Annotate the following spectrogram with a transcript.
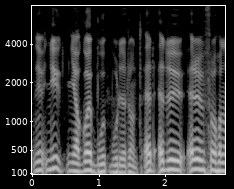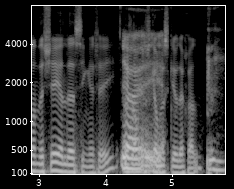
Nu, nu jag går bo- bordet runt. Är, är, du, är du förhållande tjej eller singeltjej? Alltså, Jag om du ska är- beskriva dig själv.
